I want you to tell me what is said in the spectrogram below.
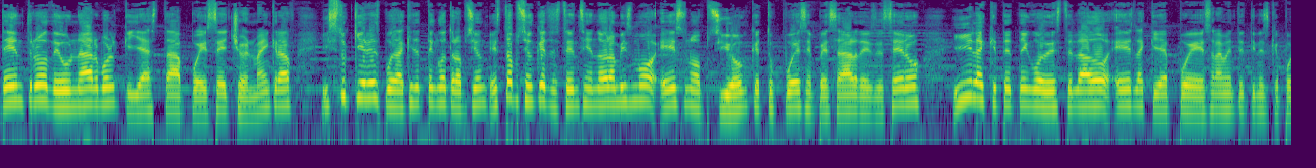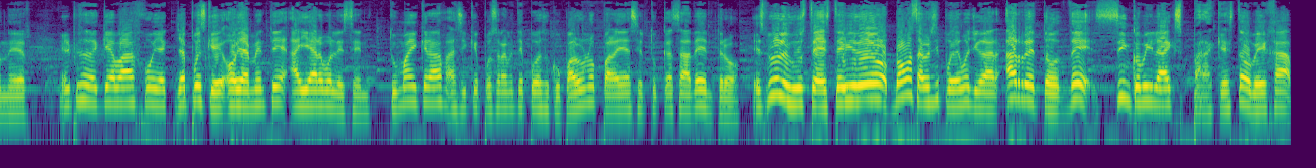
dentro de un árbol que ya está pues hecho en Minecraft. Y si tú quieres, pues aquí te tengo otra opción. Esta opción que te estoy enseñando ahora mismo es una opción que tú puedes empezar desde cero. Y la que te tengo de este lado es la que ya pues solamente tienes que poner el piso de aquí abajo. Ya, ya pues que obviamente hay árboles en tu Minecraft así que pues solamente puedes ocupar uno para ya hacer tu casa adentro. Espero les guste este video. Vamos a ver si podemos llegar al reto de 5000 likes para que esta oveja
